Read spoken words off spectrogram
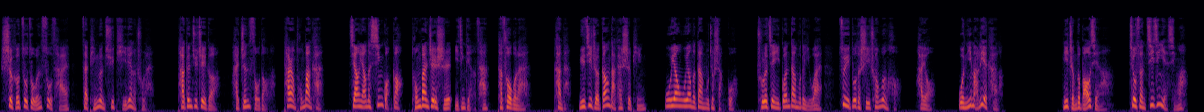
适合做作文素材，在评论区提炼了出来。他根据这个还真搜到了，他让同伴看江阳的新广告。同伴这时已经点了餐，他凑过来看看。女记者刚打开视频，乌泱乌泱的弹幕就闪过，除了建议关弹幕的以外，最多的是一串问号，还有我尼玛裂开了，你整个保险啊，就算基金也行啊！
